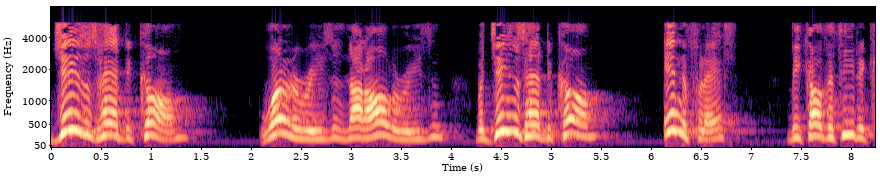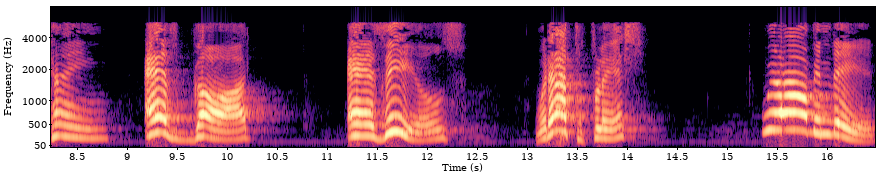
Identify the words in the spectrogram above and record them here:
Jesus had to come, one of the reasons, not all the reasons, but Jesus had to come in the flesh because if he'd have came as God, as is, without the flesh, we'd all been dead.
